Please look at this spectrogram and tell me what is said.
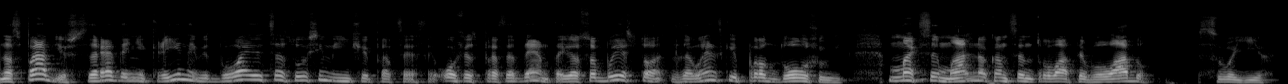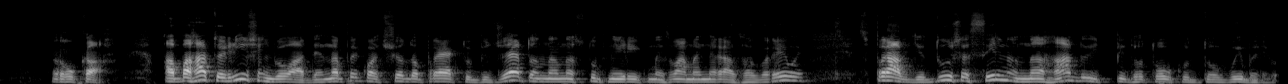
Насправді ж, всередині країни відбуваються зовсім інші процеси. Офіс президента і особисто Зеленський продовжують максимально концентрувати владу в своїх руках. А багато рішень влади, наприклад, щодо проекту бюджету на наступний рік, ми з вами не раз говорили, справді дуже сильно нагадують підготовку до виборів,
